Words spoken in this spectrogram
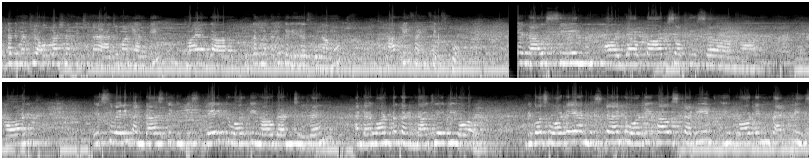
ఇంతటి మంచి అవకాశాన్ని ఇచ్చిన యాజమాన్యానికి మా యొక్క కృతజ్ఞతలు తెలియజేస్తున్నాము. Happy science expo. Have now seen all the parts of this um, hall. It's very fantastic. It is great work you have done, children, and I want to congratulate you all. Because what I understand, what you have studied, you brought in practice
